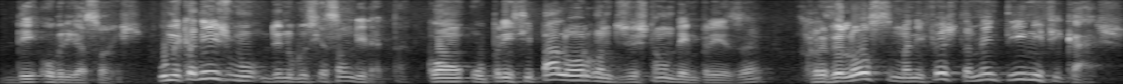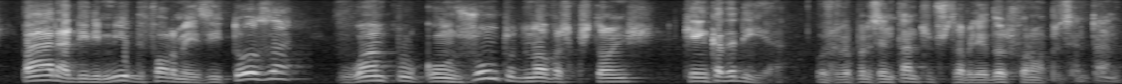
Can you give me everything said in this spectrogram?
de obrigações. O mecanismo de negociação direta com o principal órgão de gestão da empresa revelou-se manifestamente ineficaz para dirimir de forma exitosa o amplo conjunto de novas questões que em cada dia os representantes dos trabalhadores foram apresentando,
